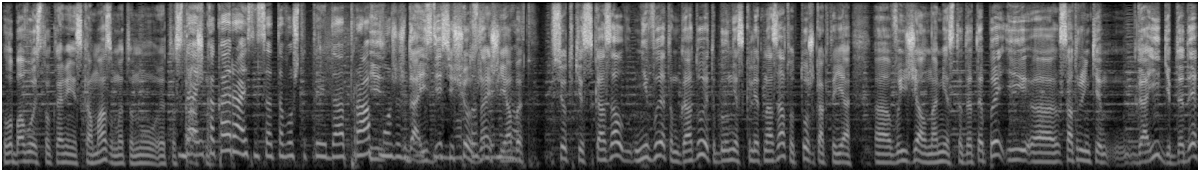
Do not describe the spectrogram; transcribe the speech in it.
лобовое столкновение с КАМАЗом, это, ну, это страшно. Да, и какая разница от того, что ты, да, прав и, можешь да, быть. Да, и здесь еще, знаешь, я бы все-таки сказал, не в этом году, это было несколько лет назад, вот тоже как-то я э, выезжал на место ДТП, и э, сотрудники ГАИ, ГИБДД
